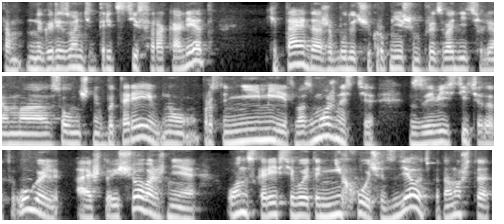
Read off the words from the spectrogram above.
там на горизонте 30-40 лет Китай, даже будучи крупнейшим производителем а, солнечных батарей, ну, просто не имеет возможности завестить этот уголь, а что еще важнее, он, скорее всего, это не хочет сделать, потому что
